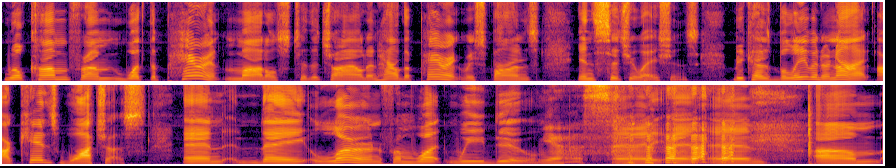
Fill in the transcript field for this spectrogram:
will come from what the parent models to the child and how the parent responds in situations. Because believe it or not, our kids watch us and they learn from what we do yes and, and, and um,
